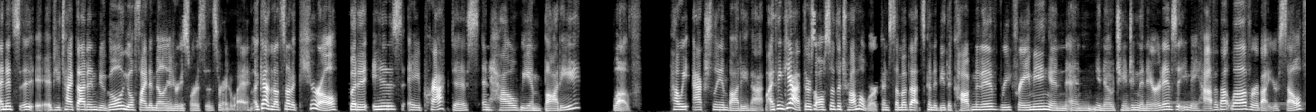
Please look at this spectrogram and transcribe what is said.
And it's, if you type that in Google, you'll find a million resources right away. Again, that's not a cure all, but it is a practice in how we embody love, how we actually embody that. I think, yeah, there's also the trauma work and some of that's going to be the cognitive reframing and, and, you know, changing the narratives that you may have about love or about yourself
